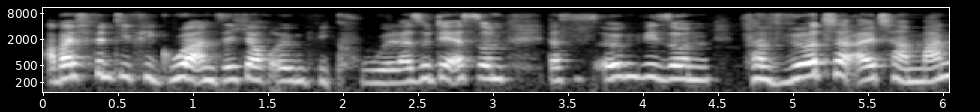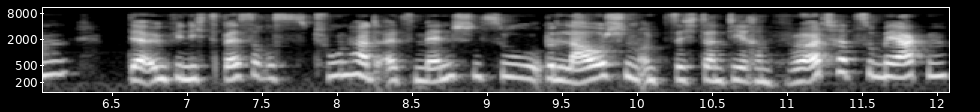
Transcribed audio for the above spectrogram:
Aber ich finde die Figur an sich auch irgendwie cool. Also der ist so ein, das ist irgendwie so ein verwirrter alter Mann, der irgendwie nichts Besseres zu tun hat, als Menschen zu belauschen und sich dann deren Wörter zu merken,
